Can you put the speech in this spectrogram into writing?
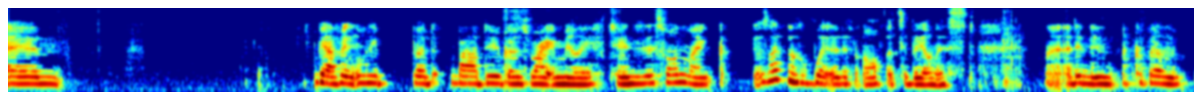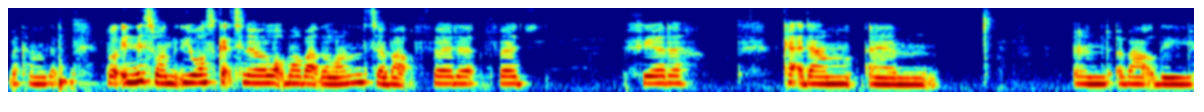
Um, yeah, I think Leigh Bardugo's writing really changes this one. Like it was like a completely different author, to be honest. I, didn't even I could barely recognise it. But in this one, you also get to know a lot more about the land. So about Fjerda, Fjerda, Fjerda, Ketterdam, um, and about the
